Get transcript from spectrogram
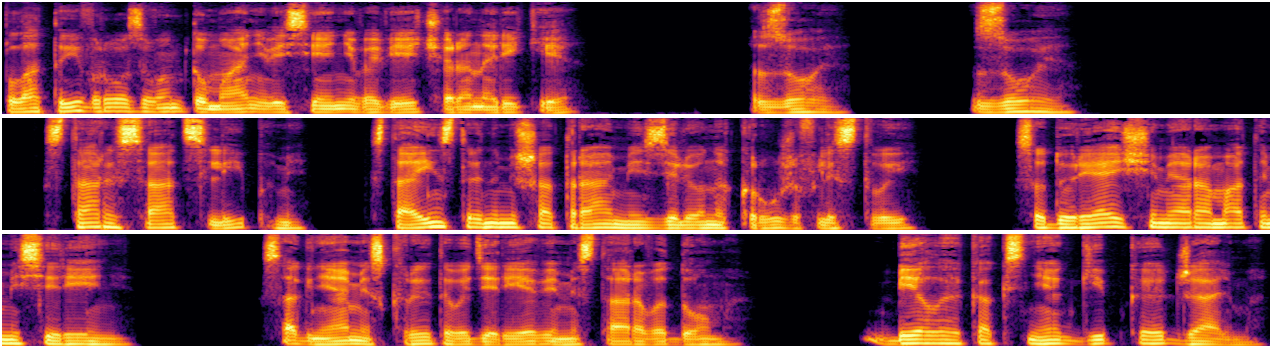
плоты в розовом тумане весеннего вечера на реке. Зоя, Зоя. Старый сад с липами, с таинственными шатрами из зеленых кружев листвы, с одуряющими ароматами сирени, с огнями скрытого деревьями старого дома. Белая, как снег, гибкая джальма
